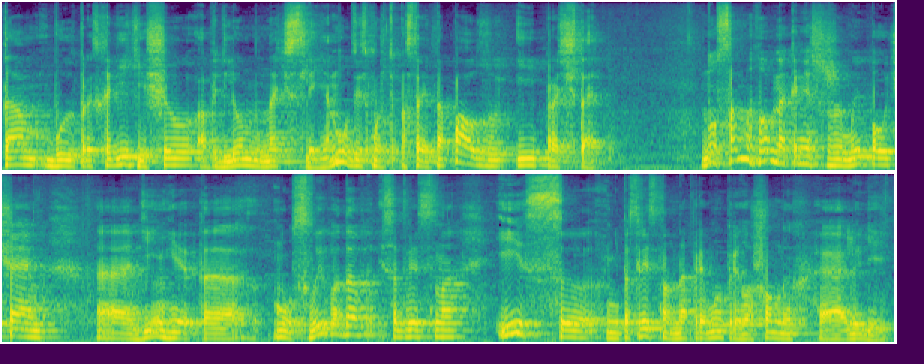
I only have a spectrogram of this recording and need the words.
там будут происходить еще определенные начисления. Ну, вот здесь можете поставить на паузу и прочитать. Но самое главное, конечно же, мы получаем деньги это ну, с выводов, соответственно, и с непосредственно напрямую приглашенных людей.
